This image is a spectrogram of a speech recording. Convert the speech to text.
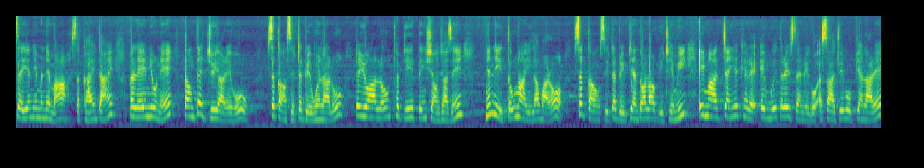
10ရက်နေ့မနေ့မှာစကိုင်းတိုင်းပလဲမြို့နယ်တောင်တက်ကျွေးရတဲ့ကိုစက်ကောင်စစ်တပ်တွေဝင်လာလို့တရွာလုံးထွက်ပြေးတိမ်းရှောင်ကြစဉ် ညနေ3နာရီလောက်မှာတော့စက်ကောင်စီတပ်တွေပြန်သွားလောက်ပြီးထင်ပြီးအိမ်မှာကြံရက်ခဲ့တဲ့အိမ်မွေးတရိတ်ဆန်တွေကိုအစာကျွေးဖို့ပြန်လာတဲ့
